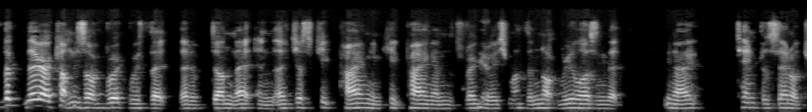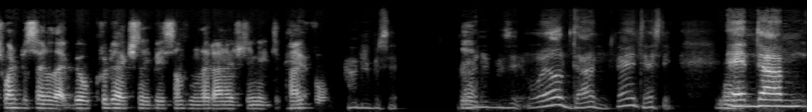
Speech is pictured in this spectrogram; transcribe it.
look, there are companies I've worked with that, that have done that, and they just keep paying and keep paying, and it's regular each month, and not realizing that you know, ten percent or twenty percent of that bill could actually be something they don't actually need to pay Yeah. for. 100%. 100%. Well done. Fantastic. Yeah. And um,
